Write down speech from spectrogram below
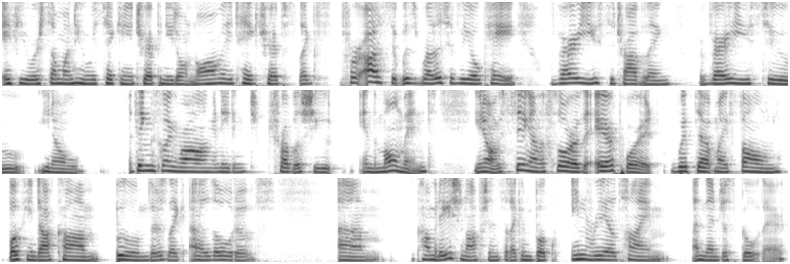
if you were someone who was taking a trip and you don't normally take trips like f- for us it was relatively okay very used to traveling very used to, you know, things going wrong and needing to troubleshoot in the moment. You know, I was sitting on the floor of the airport, whipped out my phone, booking.com, boom, there's like a load of um, accommodation options that I can book in real time and then just go there.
